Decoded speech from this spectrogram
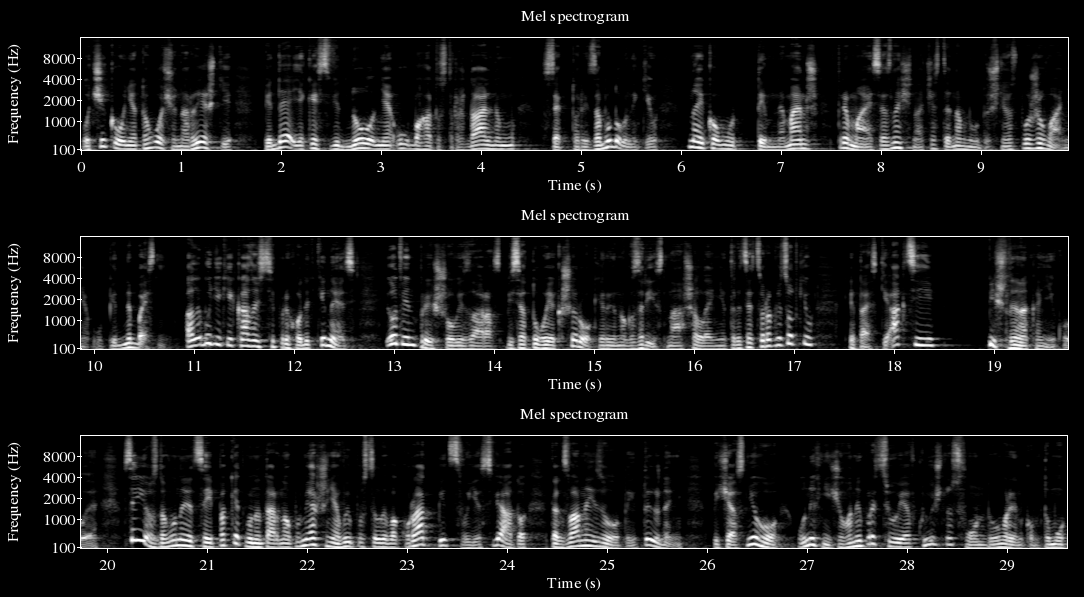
очікування того, що нарешті піде якесь відновлення у багатостраждальному секторі забудовників, на якому тим не менш тримається значна частина внутрішнього споживання у піднебесній. Але будь-якій казочці приходить кінець, і от він прийшов і зараз. Після того як широкий ринок зріс на шалені 30-40%, китайські акції. Пішли на канікули. Серйозно, вони цей пакет монетарного пом'якшення випустили в акурат під своє свято, так званий золотий тиждень. Під час нього у них нічого не працює, включно з фондовим ринком. Тому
